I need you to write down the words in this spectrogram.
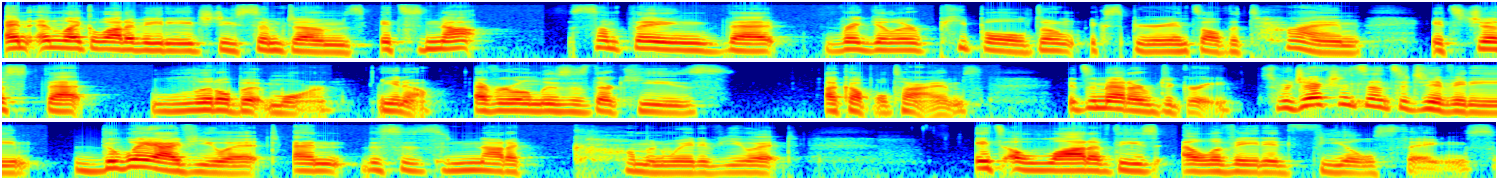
And, and like a lot of ADHD symptoms, it's not something that regular people don't experience all the time. It's just that little bit more. You know, everyone loses their keys a couple times. It's a matter of degree. So, rejection sensitivity, the way I view it, and this is not a common way to view it, it's a lot of these elevated feels things.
